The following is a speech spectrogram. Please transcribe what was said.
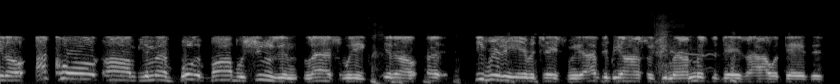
you know, I called um, your man Bullet Bob Wischusen last week. You know, uh, he really irritates me. I have to be honest with you, man. I miss the days of Howard David.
